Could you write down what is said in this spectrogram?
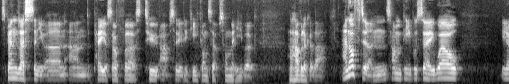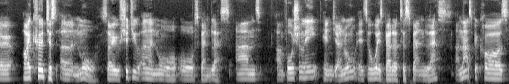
spend less than you earn and pay yourself first. Two absolutely key concepts on the ebook. I'll have a look at that. And often some people say, well, you know, I could just earn more. So should you earn more or spend less? And unfortunately, in general, it's always better to spend less. And that's because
